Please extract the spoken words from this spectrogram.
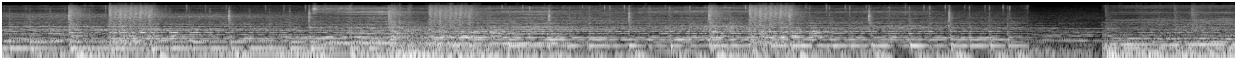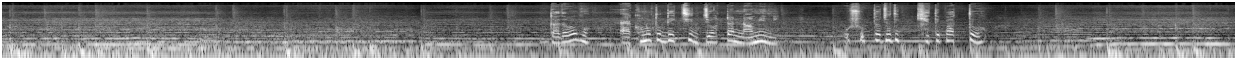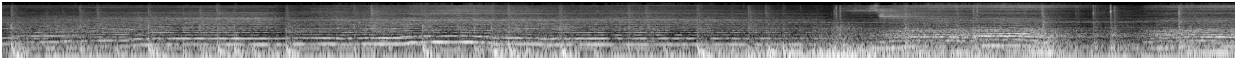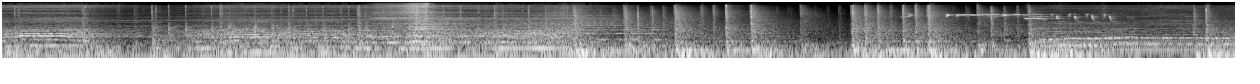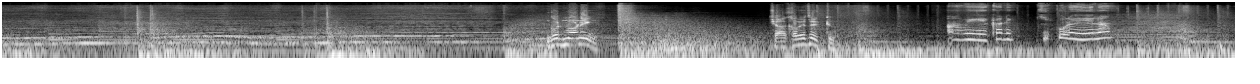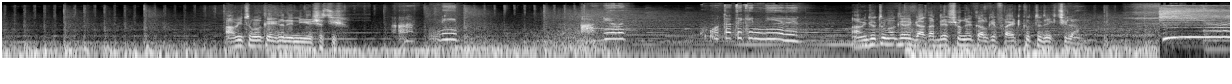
দাদাবাবু এখনও তো দেখছি জ্বরটা নামেনি। ওষুধটা যদি খেতে পারতো। গুড মর্নিং চা খাবে তো একটু? আমি এখানে কি করে এলাম? আমি তোমাকে এখানে নিয়ে এসেছি। আপনি আপনি আমায় কোথা থেকে নিয়ে এলেন? আমি তো তোমাকে ওই ডাকাতদের সঙ্গে কালকে ফাইট করতে দেখছিলাম।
